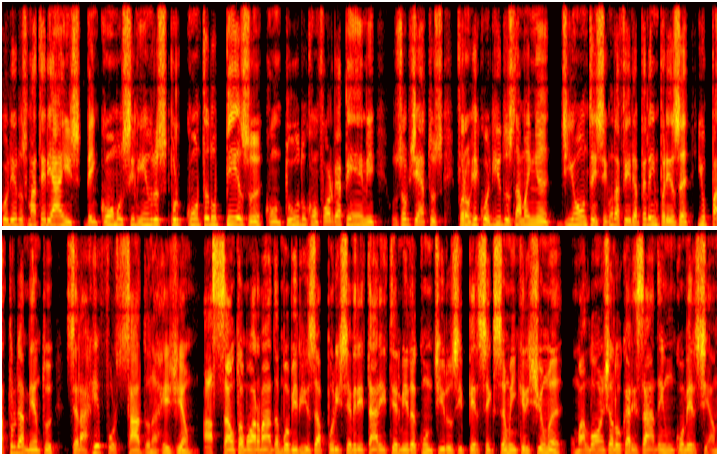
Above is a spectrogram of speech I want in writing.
recolher os materiais, bem como os cilindros, por conta do peso. Contudo, conforme a PM, os objetos foram recolhidos na manhã de ontem, segunda-feira, pela empresa e o patrulhamento será reforçado na região. Assalto à mão armada mobiliza a Polícia Militar e termina com tiros e perseguição em Criciúma. Uma loja localizada em um comercial,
